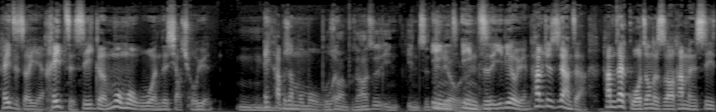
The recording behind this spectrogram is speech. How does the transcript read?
黑子哲也，黑子是一个默默无闻的小球员。嗯，哎，他不算默默无闻，不算，不算，他是影影子影影子一六员。他们就是这样子啊。他们在国中的时候，他们是。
